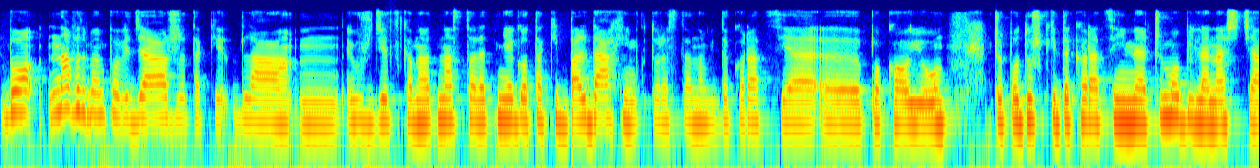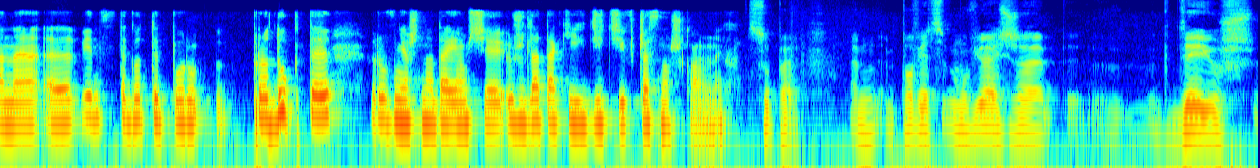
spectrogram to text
bo nawet bym powiedziała, że takie dla już dziecka nawet nastoletniego taki baldachim, który stanowi dekorację pokoju, czy poduszki dekoracyjne, czy mobile na ścianę, więc tego typu produkty również nadają się już dla takich dzieci wczesnoszkolnych. Super. Powiedz, mówiłeś, że gdy już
